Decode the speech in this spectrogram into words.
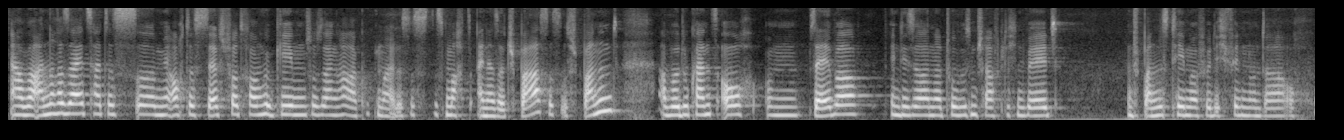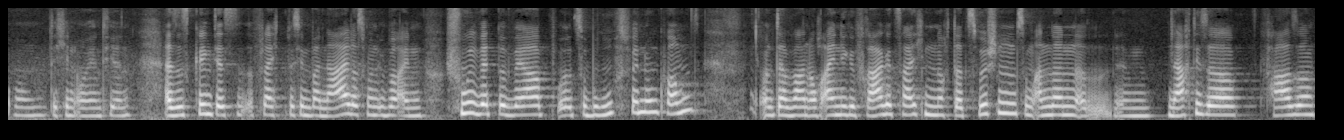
Aber andererseits hat es äh, mir auch das Selbstvertrauen gegeben, zu sagen, ah, guck mal, das, ist, das macht einerseits Spaß, das ist spannend, aber du kannst auch ähm, selber in dieser naturwissenschaftlichen Welt ein spannendes Thema für dich finden und da auch um, dich hin orientieren. Also es klingt jetzt vielleicht ein bisschen banal, dass man über einen Schulwettbewerb äh, zur Berufsfindung kommt. Und da waren auch einige Fragezeichen noch dazwischen. Zum anderen, also, ähm, nach dieser Phase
